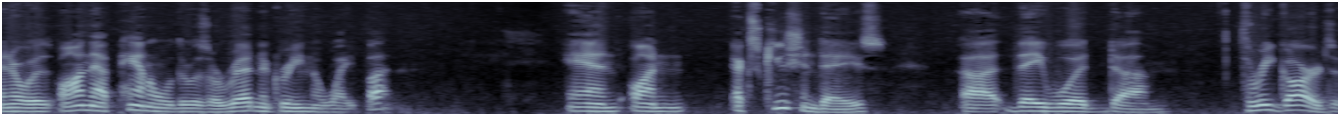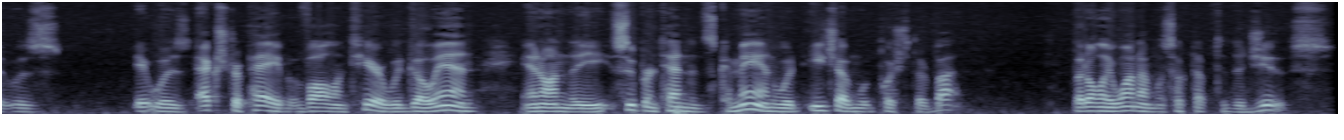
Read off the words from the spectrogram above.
and there was on that panel there was a red and a green and a white button. And on execution days, uh, they would um, three guards. It was it was extra pay, but volunteer would go in, and on the superintendent's command, would each of them would push their button but only one of them was hooked up to the juice.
